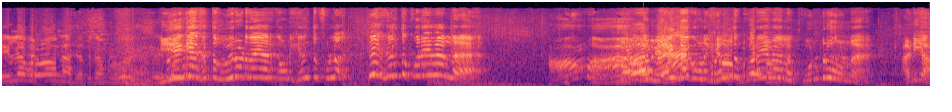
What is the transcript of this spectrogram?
இல்ல. ப்ரோ நான் செத்துட்டேன் ப்ரோ. நீங்க செத்து? உயிரோட தான் இருக்க. உனக்கு ஹெல்த் ஃபுல்லா ஏய் ஹெல்த் குறையவே இல்ல. ஆமா. உனக்கு ஹெல்த் குறையவே இல்ல. கொன்று உன்னை. அடியா.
